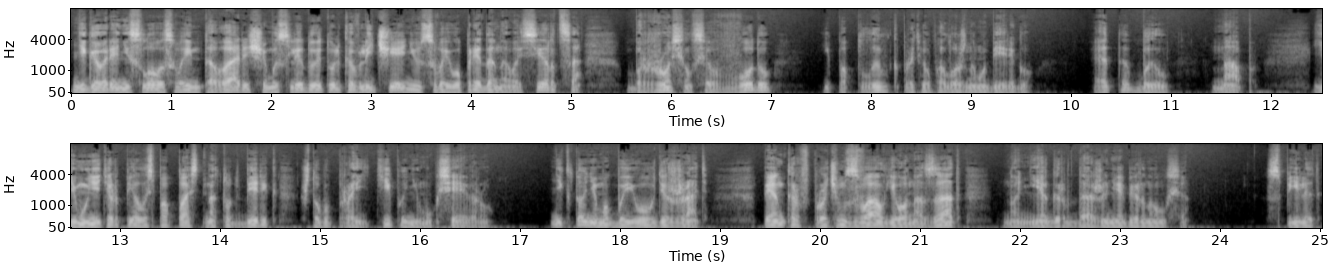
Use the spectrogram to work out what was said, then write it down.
не говоря ни слова своим товарищам и следуя только влечению своего преданного сердца, бросился в воду и поплыл к противоположному берегу. Это был Наб. Ему не терпелось попасть на тот берег, чтобы пройти по нему к северу. Никто не мог бы его удержать. Пенкер, впрочем, звал его назад, но негр даже не обернулся. Спилет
